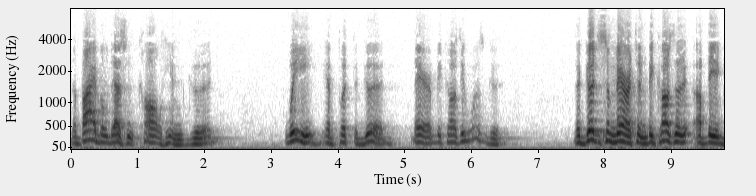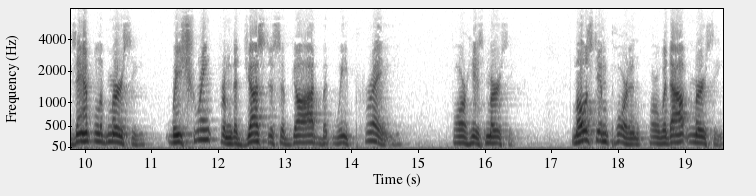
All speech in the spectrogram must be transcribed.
The Bible doesn't call him good. We have put the good there because he was good the Good Samaritan, because of the example of mercy, we shrink from the justice of God, but we pray for His mercy. Most important, for without mercy,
